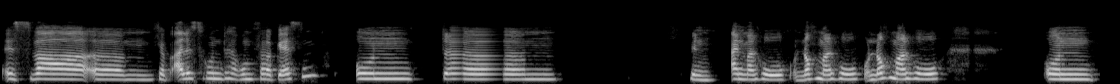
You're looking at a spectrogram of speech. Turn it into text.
Es war, ähm, ich habe alles rundherum vergessen und ähm, bin einmal hoch und nochmal hoch und nochmal hoch. Und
